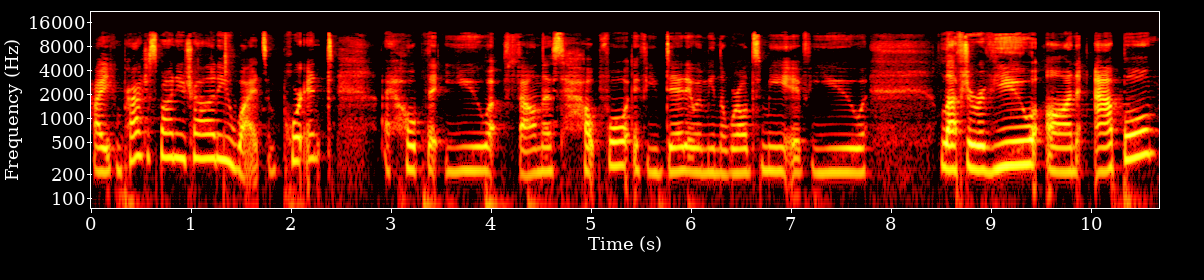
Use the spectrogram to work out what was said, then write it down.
how you can practice body neutrality, why it's important. I hope that you found this helpful. If you did, it would mean the world to me if you left a review on Apple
